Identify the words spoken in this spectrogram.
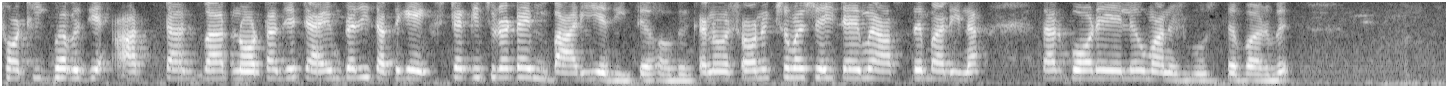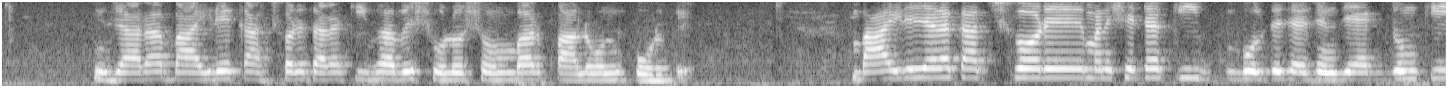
সঠিকভাবে যে আটটা বা নটা যে টাইমটা দিই, তার থেকে এক্সট্রা কিছুটা টাইম বাড়িয়ে দিতে হবে। কেন অনেক সময় সেই টাইমে আসতে পারি না, তারপরে এলেও মানুষ বুঝতে পারবে। যারা বাইরে কাজ করে, তারা কীভাবে ষোলো সোমবার পালন করবে? বাইরে যারা কাজ করে মানে সেটা কি বলতে চাইছেন? যে একদম কি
